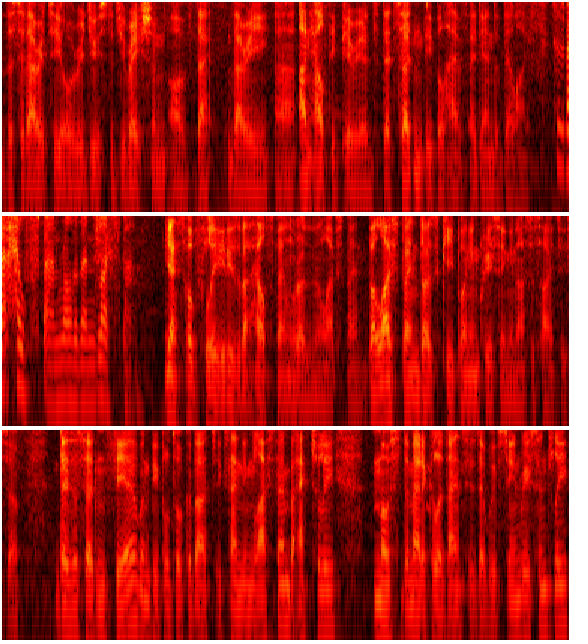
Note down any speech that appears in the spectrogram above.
the severity or reduce the duration of that very uh, unhealthy period that certain people have at the end of their life. So it's about health span rather than lifespan. Yes, hopefully it is about health span rather than lifespan. But lifespan does keep on increasing in our society. So there's a certain fear when people talk about extending lifespan, but actually most of the medical advances that we've seen recently,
